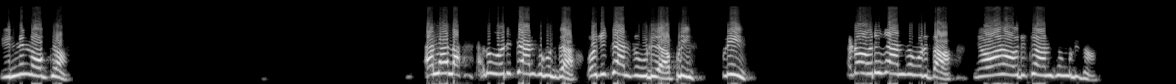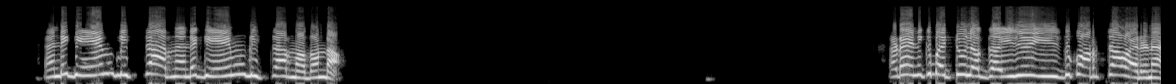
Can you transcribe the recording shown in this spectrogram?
ഇനി നോക്കാം. അല്ല അല്ല. എടാ ഒരു ചാൻസ് കൊടുത്താ. ഒരു ചാൻസ് കൊടുത്താ. പ്ലീസ് പ്ലീസ് എടാ ഒരു ചാൻസ് കൊടുത്താ. ഞാൻ ഒരു ചാൻസും കൊടുത്താ എന്റെ ഗെയിം ഗ്ലിച്ച് ആയിരുന്നു. എന്റെ ഗെയിം ഗ്ലിച്ച് ആയിരുന്നു. അതുകൊണ്ടാ. എടാ എനിക്ക് പറ്റൂല ഇത് ഇത് കുറച്ചാ വരണേ.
